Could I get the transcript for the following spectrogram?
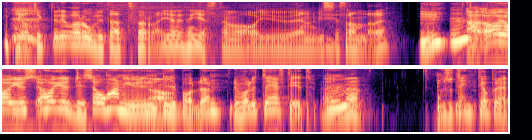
Jag tyckte det var roligt att förra gästen var ju en Viska Strandare. Mm. Ja, ja, just ja, ju- det sa han ju Ja. i podden. Det var lite häftigt. Jajamän. Och så tänkte jag på det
